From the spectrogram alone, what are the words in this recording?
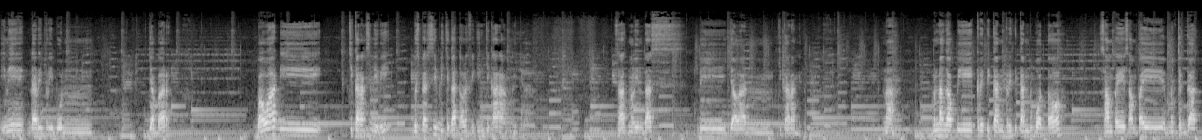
ini dari Tribun Jabar bahwa di Cikarang sendiri bus Persib dicegat oleh Viking Cikarang gitu. Saat melintas di jalan Cikarang gitu. Nah, menanggapi kritikan-kritikan Boboto sampai-sampai mencegat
